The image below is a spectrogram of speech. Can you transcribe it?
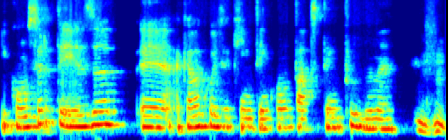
E com certeza, é, aquela coisa, quem tem contato tem tudo, né? Uhum.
